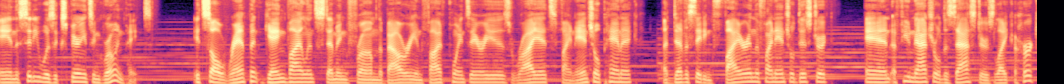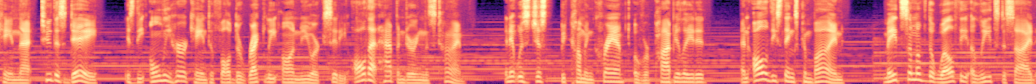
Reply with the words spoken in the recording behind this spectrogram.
and the city was experiencing growing pains. It saw rampant gang violence stemming from the Bowery and Five Points areas, riots, financial panic, a devastating fire in the financial district, and a few natural disasters like a hurricane that, to this day, is the only hurricane to fall directly on New York City. All that happened during this time. And it was just becoming cramped, overpopulated, and all of these things combined made some of the wealthy elites decide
